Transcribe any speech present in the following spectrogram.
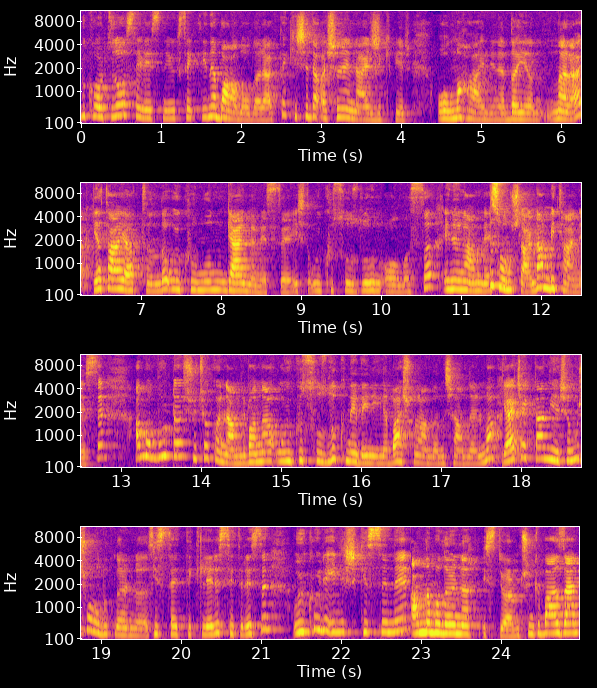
bu kortizol seviyesinin yüksekliğine bağlı olarak da kişide aşırı enerjik bir olma haline dayanarak yatağa yattığında uykumun gelmemesi, işte uykusuzluğun olması en önemli sonuçlardan bir tanesi. Ama burada şu çok önemli. Bana uykusuzluk nedeniyle başvuran danışanlarıma gerçekten yaşamış olduklarını hissettikleri stresin uykuyla ilişkisini anlamalarını istiyorum. Çünkü bazen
